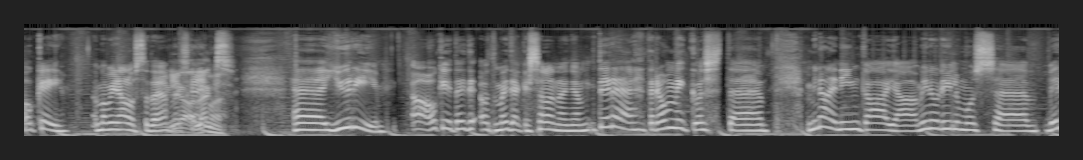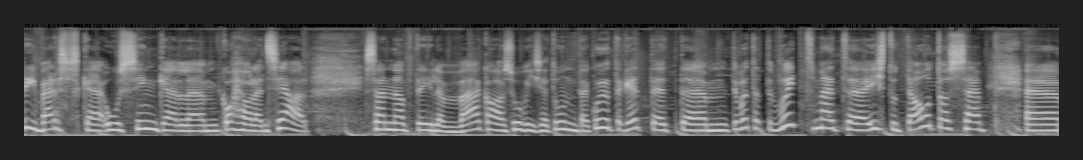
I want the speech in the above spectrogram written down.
okei okay., ma võin alustada jah? jaa, läks äh,. Jüri ah,, okei okay,, ta ei tea, oota, ma ei tea, kes seal on, onju. tere, tere hommikust äh,. mina olen Inga ja minul ilmus äh, verivärske uus singel Kohe olen seal. see annab teile väga suvise tunde. kujutage ette, et äh, te võtate võtmed, istute autosse äh,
